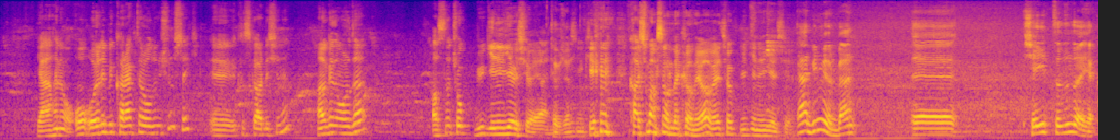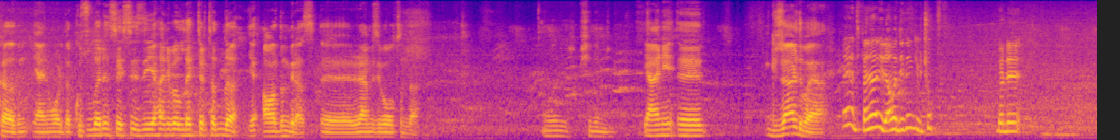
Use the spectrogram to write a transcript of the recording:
Yani hani o öyle bir karakter olduğunu düşünürsek e, kız kardeşinin hakikaten orada aslında çok büyük yenilgi yaşıyor yani. Tabii canım. Çünkü kaçmak zorunda kalıyor ve çok büyük yenilgi yaşıyor. Yani bilmiyorum ben eee şeyi tadını da yakaladım yani orada. Kuzuların sessizliği Hannibal Lecter tadı da aldım biraz eee Ramsey Bolton'da. Olabilir. Bir şey demeyeceğim. Yani eee, güzeldi bayağı. Evet fena değil ama dediğim gibi çok böyle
